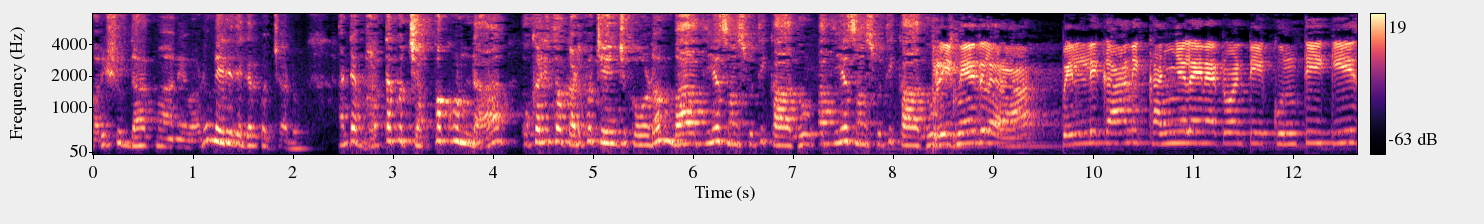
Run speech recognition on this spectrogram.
పరిశుద్ధాత్మ అనేవాడు మేరీ దగ్గరకు వచ్చాడు. అంటే భర్తకు చెప్పకుండా ఒకరితో కడుపు చేయించుకోవడం భారతీయ సంస్కృతి కాదు. భారతీయ సంస్కృతి కాదు. స్నేహితులరా పెళ్ళి కాని కన్యలైనటువంటి కుంతికి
